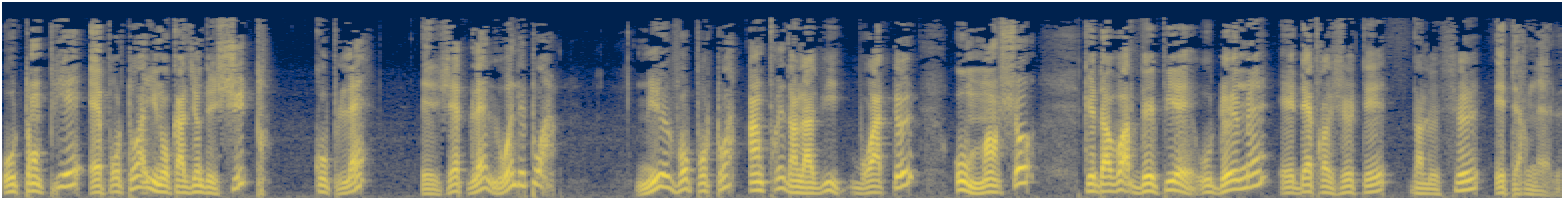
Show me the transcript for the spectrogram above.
ou ton pied est pour toi une occasion de chute, coupe-les et jette-les loin de toi. Mieux vaut pour toi entrer dans la vie boiteux ou manchot que d'avoir deux pieds ou deux mains et d'être jeté dans le feu éternel.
